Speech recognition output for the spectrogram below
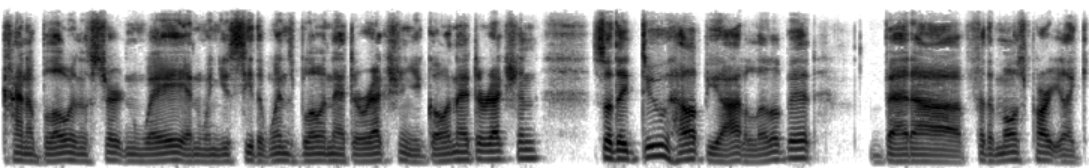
kind of blow in a certain way and when you see the winds blow in that direction you go in that direction so they do help you out a little bit but uh for the most part you're like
